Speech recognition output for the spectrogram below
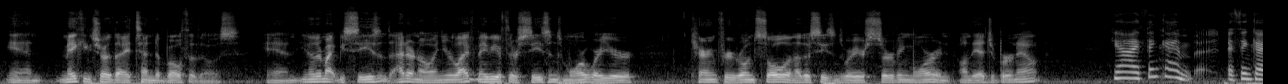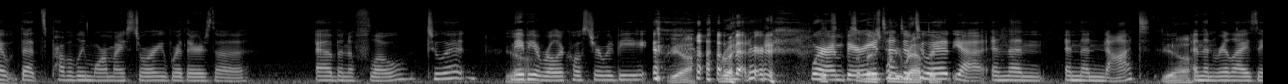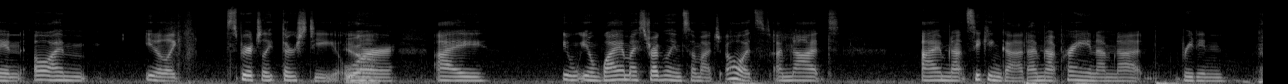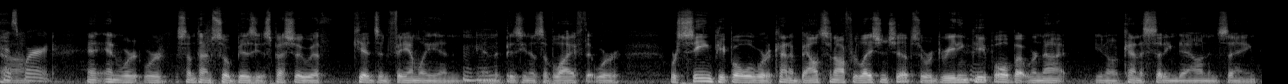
and making sure that I tend to both of those. And you know, there might be seasons. I don't know in your life. Mm-hmm. Maybe if there's seasons more where you're caring for your own soul, and other seasons where you're serving more and on the edge of burnout. Yeah, I think I'm. I think I. That's probably more my story, where there's a ebb and a flow to it. Maybe a roller coaster would be Yeah, better, where I'm very attentive to it. Yeah, and then and then not. Yeah. and then realizing, oh, I'm, you know, like spiritually thirsty, Yeah. or I, you know, why am I struggling so much? Oh, it's I'm not. I'm not seeking God. I'm not praying. I'm not reading His Word. And, and we're, we're sometimes so busy, especially with kids and family and, Mm-hmm. and the busyness of life, that we're we're seeing people. We're kind of bouncing off relationships. We're greeting Mm-hmm. people, but we're not, you know, kind of sitting down and saying,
